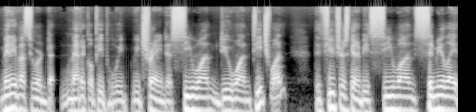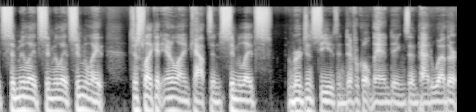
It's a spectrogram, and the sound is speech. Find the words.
many of us who are medical people, we, we train to see one, do one, teach one. The future is going to be see one, simulate, simulate, simulate, simulate, just like an airline captain simulates emergencies and difficult landings and bad weather,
